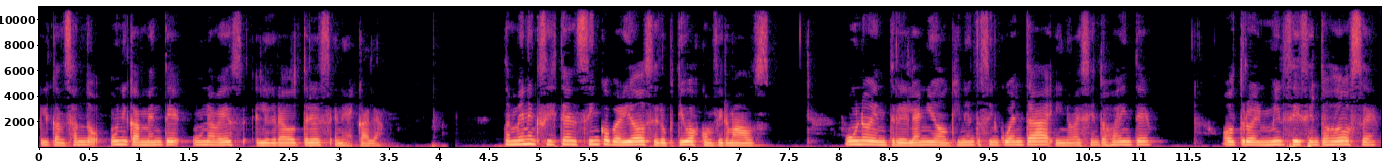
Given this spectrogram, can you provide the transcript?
alcanzando únicamente una vez el grado 3 en escala. También existen cinco periodos eruptivos confirmados, uno entre el año 550 y 920, otro en 1612,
